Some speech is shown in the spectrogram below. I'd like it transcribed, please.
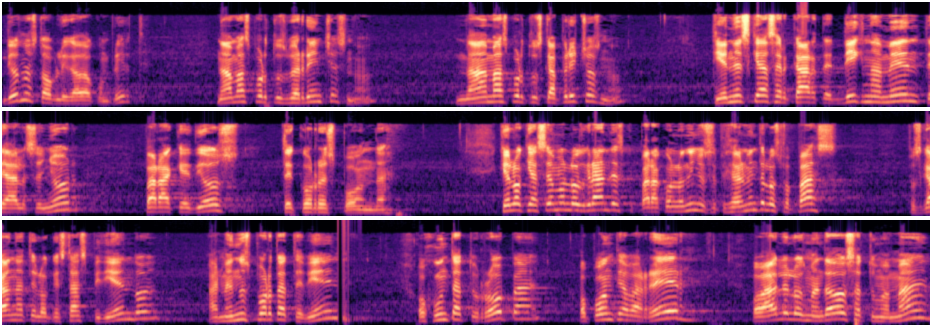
Dios no está obligado a cumplirte. Nada más por tus berrinches, no. Nada más por tus caprichos, no. Tienes que acercarte dignamente al Señor para que Dios te corresponda. ¿Qué es lo que hacemos los grandes para con los niños, especialmente los papás? Pues gánate lo que estás pidiendo, al menos pórtate bien, o junta tu ropa, o ponte a barrer, o hazle los mandados a tu mamá,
